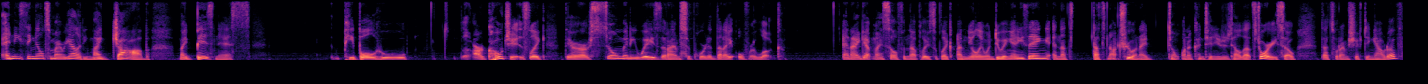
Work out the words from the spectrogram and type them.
anything else in my reality, my job, my business, people who are coaches, like there are so many ways that I'm supported that I overlook and I get myself in that place of like I'm the only one doing anything and that's that's not true and I don't want to continue to tell that story. So that's what I'm shifting out of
